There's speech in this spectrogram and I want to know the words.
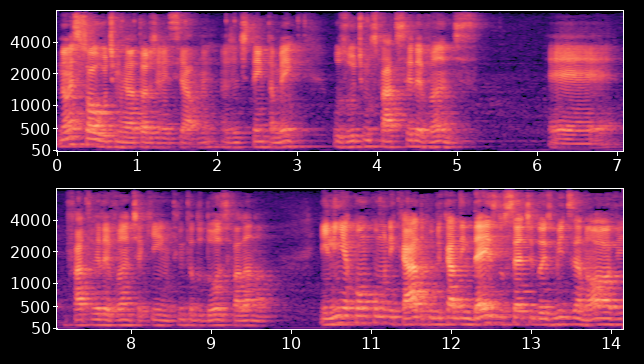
Não é só o último relatório gerencial, né? A gente tem também os últimos fatos relevantes. É, fato relevante aqui em 30 do 12 falando em linha com o comunicado publicado em 10 de 7 de 2019,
